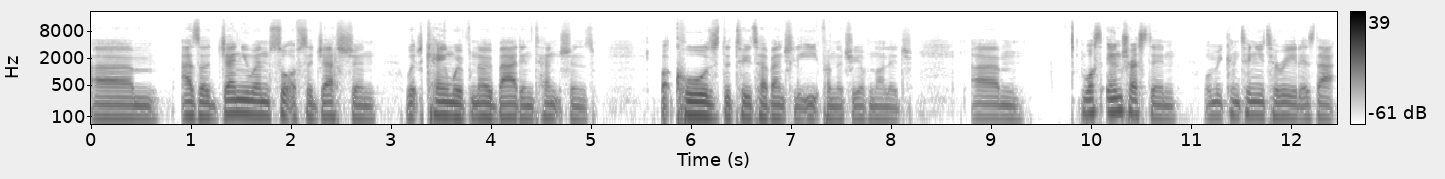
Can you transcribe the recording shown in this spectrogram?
um, as a genuine sort of suggestion which came with no bad intentions, but caused the two to eventually eat from the tree of knowledge. Um, what's interesting when we continue to read is that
